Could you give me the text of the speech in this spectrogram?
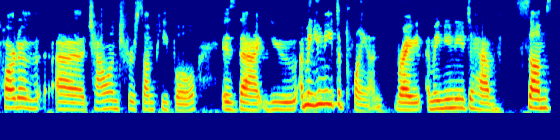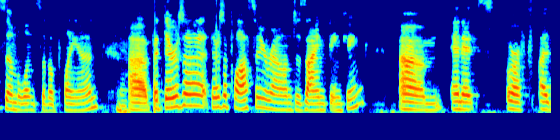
part of a challenge for some people is that you. I mean, you need to plan, right? I mean, you need to have some semblance of a plan. Yeah. Uh, but there's a there's a philosophy around design thinking, um, and it's or a, a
